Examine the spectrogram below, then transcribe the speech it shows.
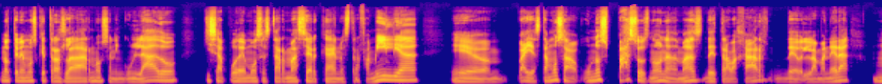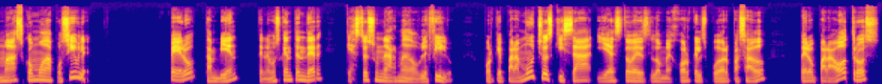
no tenemos que trasladarnos a ningún lado, quizá podemos estar más cerca de nuestra familia. Eh, vaya, estamos a unos pasos, ¿no? Nada más de trabajar de la manera más cómoda posible. Pero también tenemos que entender que esto es un arma de doble filo, porque para muchos quizá, y esto es lo mejor que les pudo haber pasado, pero para otros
